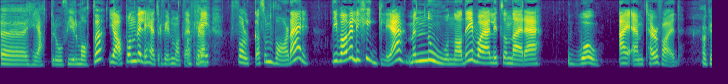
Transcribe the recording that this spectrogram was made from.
øh, heterofil måte? Ja, på en veldig heterofil måte. Okay. Fordi folka som var der, de var veldig hyggelige, men noen av de var jeg litt sånn derre Wow, I am terrified. OK.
